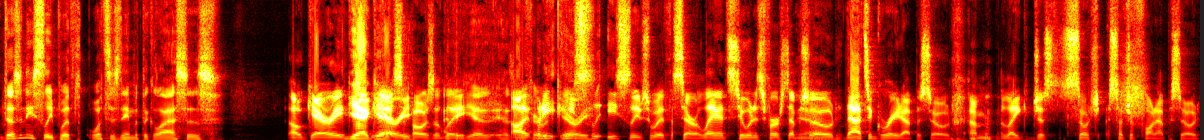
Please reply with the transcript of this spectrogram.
doesn't he sleep with what's his name with the glasses? oh, Gary. Yeah, Gary. supposedly. He has- has Uh, but he, he, sle- he sleeps with Sara Lance too in his first episode. That's a great episode. I'm like just such such a fun episode.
